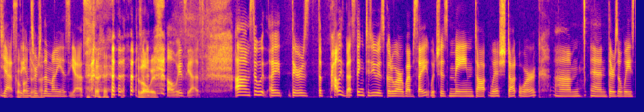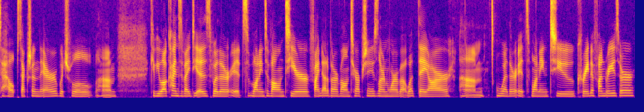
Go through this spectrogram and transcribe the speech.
yes the answer to that? the money is yes As always. always yes um, so I, there's the probably the best thing to do is go to our website which is maine.wish.org um, and there's a ways to help section there which will um, give you all kinds of ideas whether it's wanting to volunteer find out about our volunteer opportunities learn more about what they are um, whether it's wanting to create a fundraiser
